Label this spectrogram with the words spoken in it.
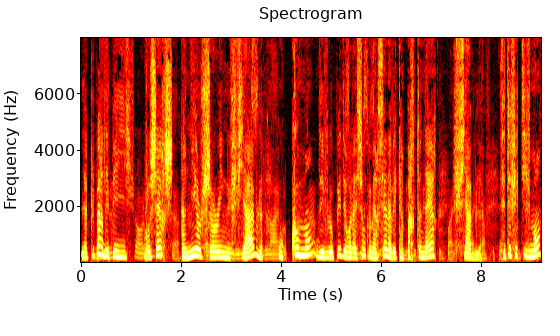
la plupart des pays recherchent un nearshoring fiable ou comment développer des relations commerciales avec un partenaire fiable. C'est effectivement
